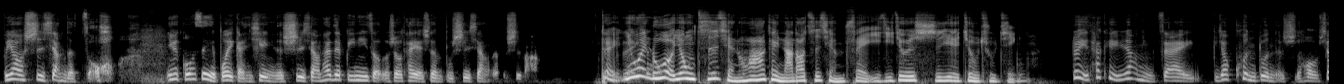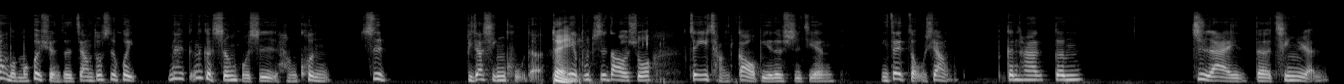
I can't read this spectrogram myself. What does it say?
不要事项的走，因为公司也不会感谢你的事项。他在逼你走的时候，他也是很不事项的，不是吗？对，因为如果用之前的话，他可以拿到之前费，以及就是失业救助金。对，它可以让你在比较困顿的时候，像我们会选择这样，都是会那那个生活是很困，是比较辛苦的。对，你也不知道说这一场告别的时间，你在走向跟他跟挚爱的亲人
